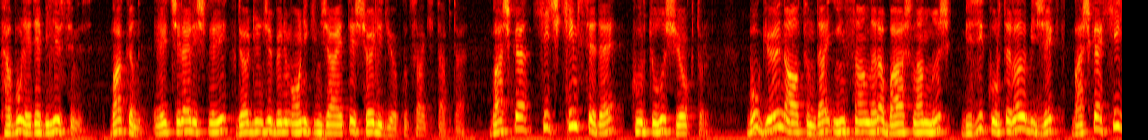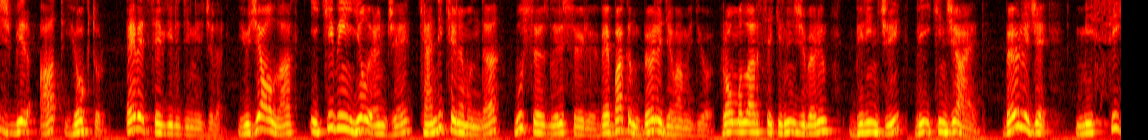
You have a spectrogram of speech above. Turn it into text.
kabul edebilirsiniz. Bakın Elçiler İşleri 4. bölüm 12. ayette şöyle diyor kutsal kitapta. Başka hiç kimse de kurtuluş yoktur. Bu göğün altında insanlara bağışlanmış, bizi kurtarabilecek başka hiçbir ad yoktur. Evet sevgili dinleyiciler, Yüce Allah 2000 yıl önce kendi kelamında bu sözleri söylüyor ve bakın böyle devam ediyor. Romalılar 8. bölüm 1. ve 2. ayet. Böylece Mesih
